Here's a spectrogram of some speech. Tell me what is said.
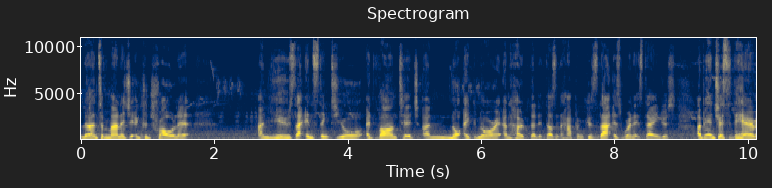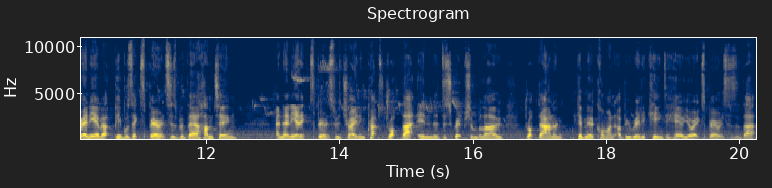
learn to manage it and control it, and use that instinct to your advantage and not ignore it and hope that it doesn't happen because that is when it's dangerous. I'd be interested to hear of any of people's experiences with their hunting and any experience with training. Perhaps drop that in the description below. Drop down and give me a comment. I'd be really keen to hear your experiences of that.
